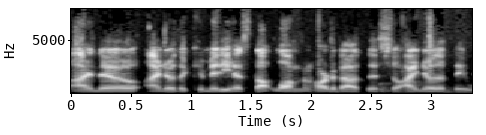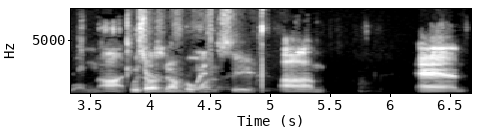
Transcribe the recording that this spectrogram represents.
I know, I know the committee has thought long and hard about this, so I know that they will not. Who's our disappoint. number one seed? Um, and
